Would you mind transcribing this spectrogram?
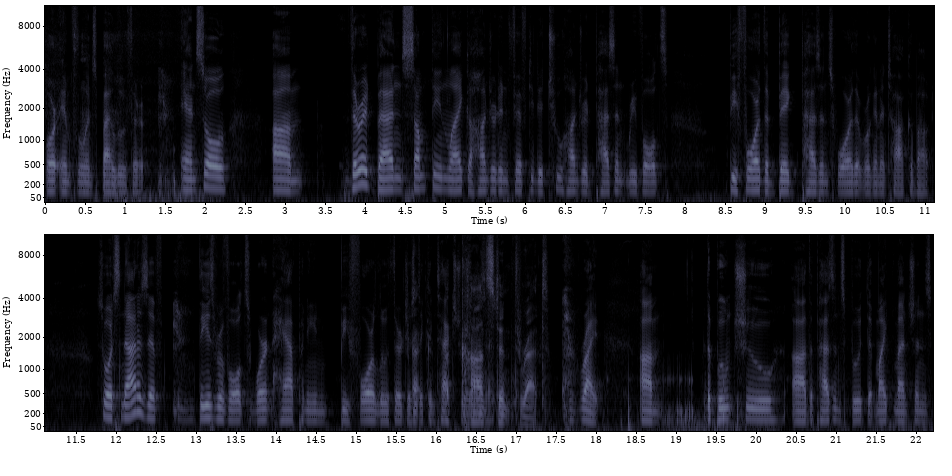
or influenced by Luther. And so um, there had been something like 150 to 200 peasant revolts before the big peasants' war that we're going to talk about. So it's not as if these revolts weren't happening before Luther, just to contextualize. A constant it. threat. right. Um, the Bundschuh, uh, the peasant's boot that Mike mentions,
